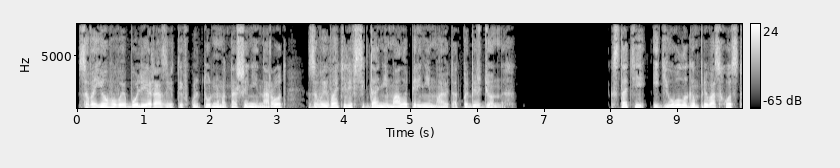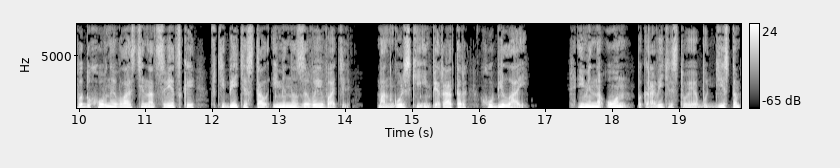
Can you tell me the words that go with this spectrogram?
Завоевывая более развитый в культурном отношении народ, завоеватели всегда немало перенимают от побежденных. Кстати, идеологом превосходства духовной власти над светской в Тибете стал именно завоеватель, монгольский император Хубилай. Именно он, покровительствуя буддистам,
